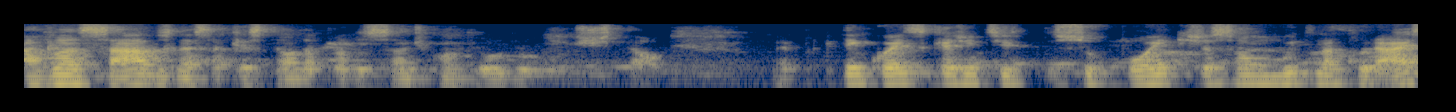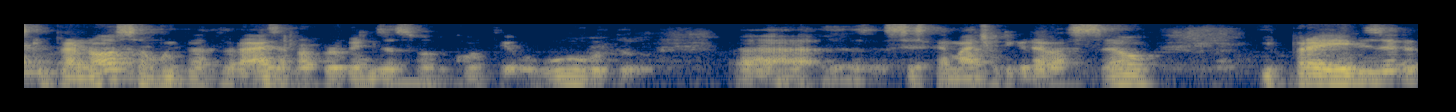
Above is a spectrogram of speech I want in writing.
avançados nessa questão da produção de conteúdo digital. Né? Porque tem coisas que a gente supõe que já são muito naturais, que para nós são muito naturais, a própria organização do conteúdo, a sistemática de gravação, e para eles era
